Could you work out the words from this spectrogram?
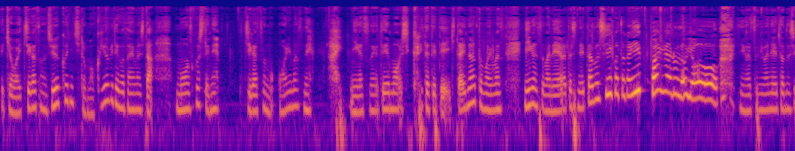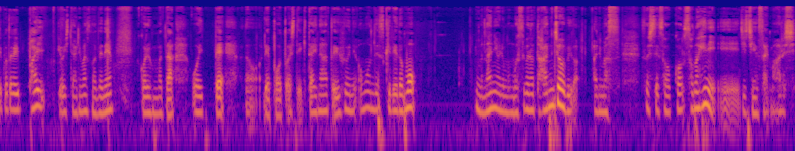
今日は1月の19日の木曜日でございました。もう少しでね、1月も終わりますね。はい。2月の予定もしっかり立てていきたいなと思います。2月はね、私ね、楽しいことがいっぱいあるのよ !2 月にはね、楽しいことがいっぱい用意してありますのでね、これもまた置いて、あの、レポートしていきたいなというふうに思うんですけれども、何よりも娘の誕生日があります。そしてそこ、その日に、えー、地震祭もあるし、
